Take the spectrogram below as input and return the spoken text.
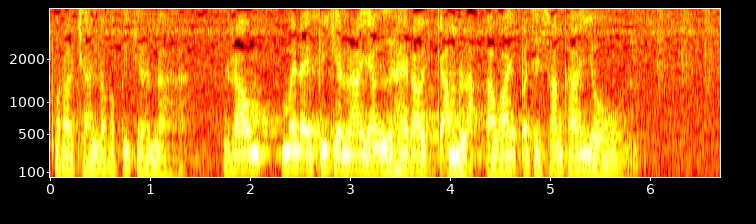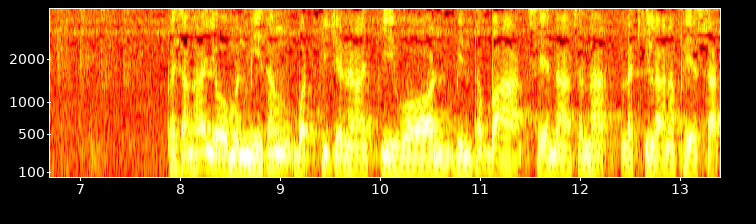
พอเราฉันเราก็พิจารณา เราไม่ได้พิจารณาอย่างอื่นให้เราจำหลักเอาไว้ ปฏิสังขารโยไปสังขายโยมันมีทั้งบทพิจารณาจีวร บินทบาทเสนาสนะ และกีฬานเพศัต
